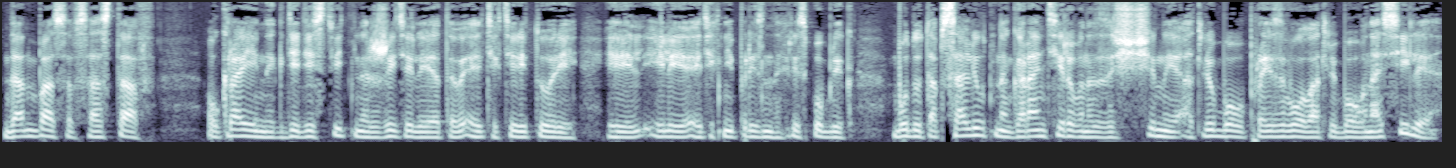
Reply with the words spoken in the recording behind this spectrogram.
Донбасса в состав Украины, где действительно жители этого, этих территорий или, или этих непризнанных республик будут абсолютно гарантированно защищены от любого произвола, от любого насилия,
